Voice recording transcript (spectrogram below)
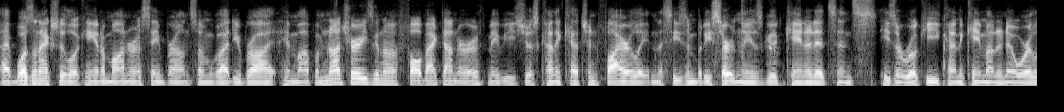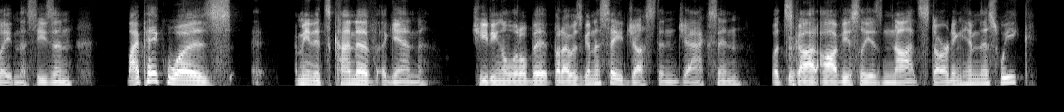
I wasn't actually looking at Amon-Ra St. Brown, so I'm glad you brought him up. I'm not sure he's gonna fall back down to earth. Maybe he's just kind of catching fire late in the season, but he certainly is a good candidate since he's a rookie, kind of came out of nowhere late in the season. My pick was, I mean, it's kind of again cheating a little bit, but I was gonna say Justin Jackson, but mm-hmm. Scott obviously is not starting him this week.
